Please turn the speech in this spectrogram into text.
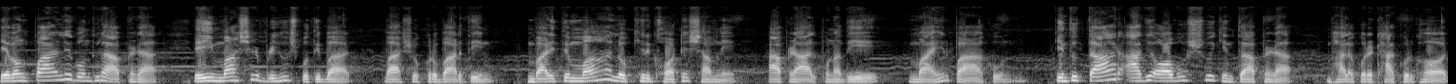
এবং পারলে বন্ধুরা আপনারা এই মাসের বৃহস্পতিবার বা শুক্রবার দিন বাড়িতে মা লক্ষ্মীর ঘটের সামনে আপনারা আলপনা দিয়ে মায়ের পা আঁকুন। কিন্তু তার আগে অবশ্যই কিন্তু আপনারা ভালো করে ঠাকুর ঘর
